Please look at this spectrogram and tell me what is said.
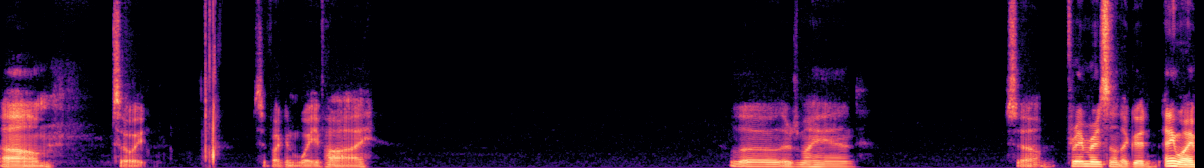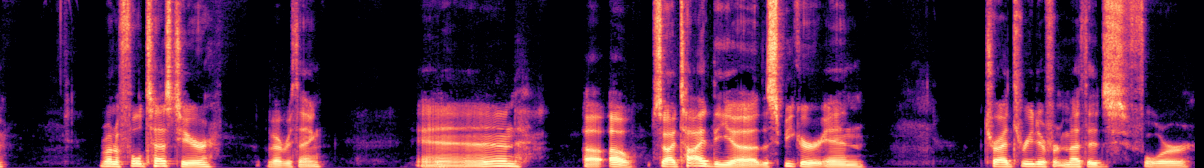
Um, so wait. See if I can wave hi. Hello, there's my hand. So frame rate's not that good. Anyway, run a full test here of everything. And uh, oh, so I tied the uh, the speaker in. Tried three different methods for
